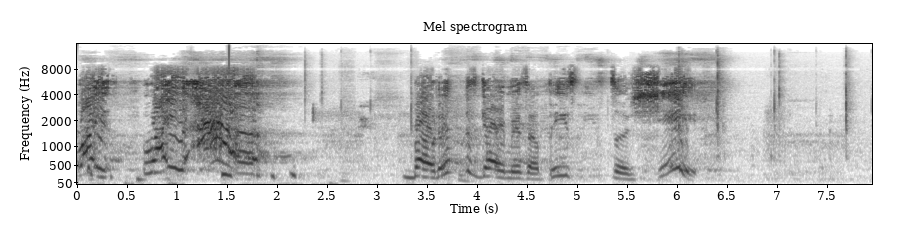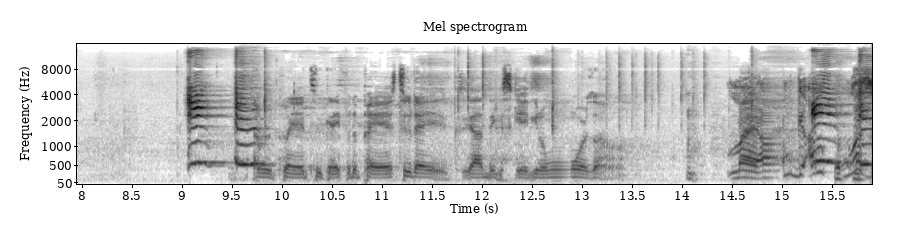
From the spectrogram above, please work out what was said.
why? Why? Ah! Bro, this, this game is a piece of shit. I've been playing 2K for the past two days y'all niggas scared to get on Warzone. Man, I'm, I'm, what's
